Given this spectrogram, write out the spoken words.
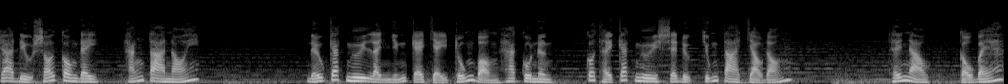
Ra điều sói con đây, hắn ta nói. Nếu các ngươi là những kẻ chạy trốn bọn Hakonnen, có thể các ngươi sẽ được chúng ta chào đón. Thế nào, cậu bé?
